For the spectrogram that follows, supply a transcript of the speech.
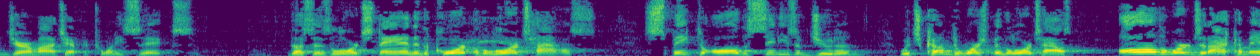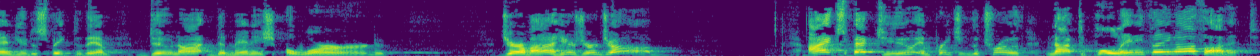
In Jeremiah chapter 26, thus says the Lord, Stand in the court of the Lord's house, speak to all the cities of Judah which come to worship in the Lord's house, all the words that I command you to speak to them. Do not diminish a word. Jeremiah, here's your job. I expect you, in preaching the truth, not to pull anything off of it.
